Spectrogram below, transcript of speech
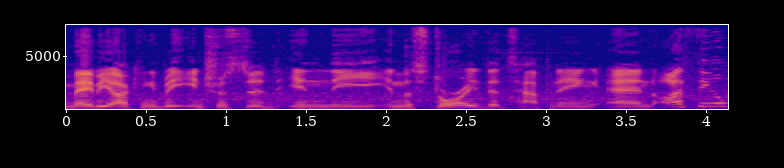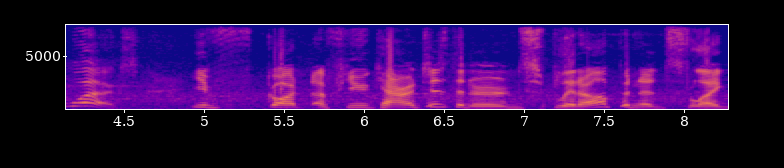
maybe I can be interested in the in the story that's happening and I think it works. You've got a few characters that are split up and it's like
